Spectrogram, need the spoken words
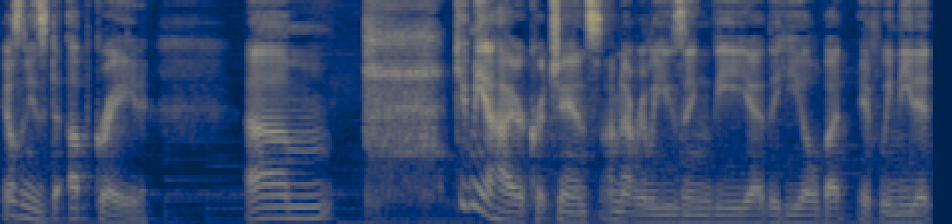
He also needs to upgrade. Um, give me a higher crit chance. I'm not really using the uh, the heal, but if we need it,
